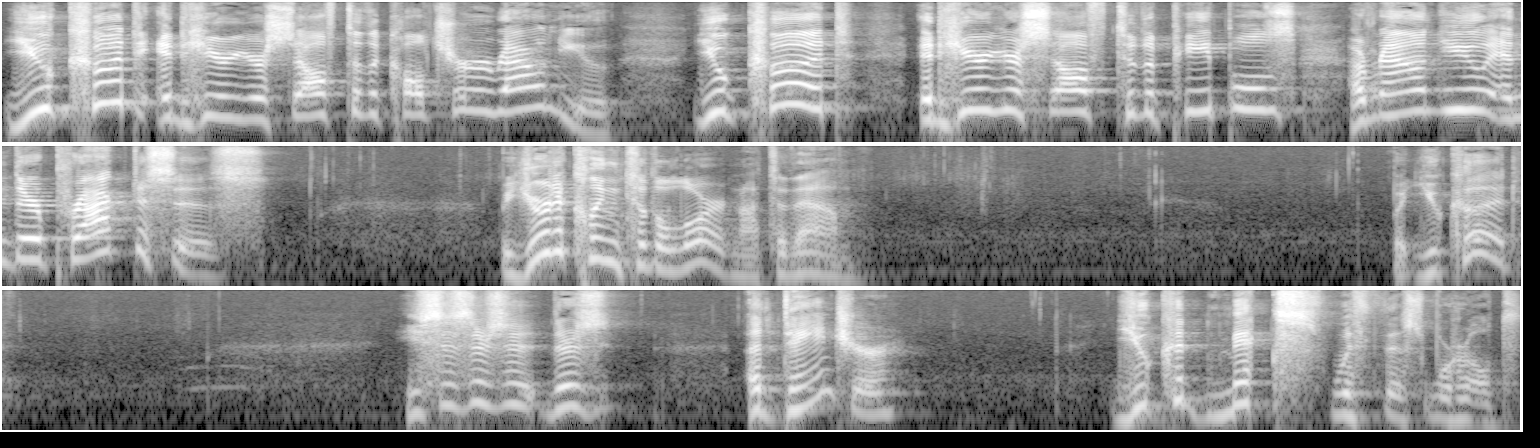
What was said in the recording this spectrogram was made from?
You could adhere yourself to the culture around you. You could adhere yourself to the peoples around you and their practices. But you're to cling to the Lord, not to them. But you could. He says there's a, there's a danger. You could mix with this world.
